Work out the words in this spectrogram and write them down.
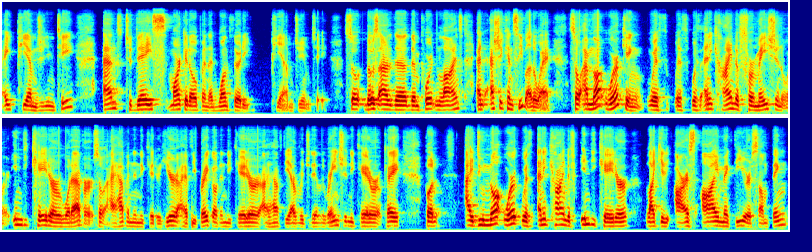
8 p.m. GMT, and today's market open at 1.30 p.m. GMT. So those are the, the important lines. And as you can see, by the way, so I'm not working with, with, with any kind of formation or indicator or whatever. So I have an indicator here. I have the breakout indicator. I have the average daily range indicator, okay? But I do not work with any kind of indicator like the RSI, MACD or something,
